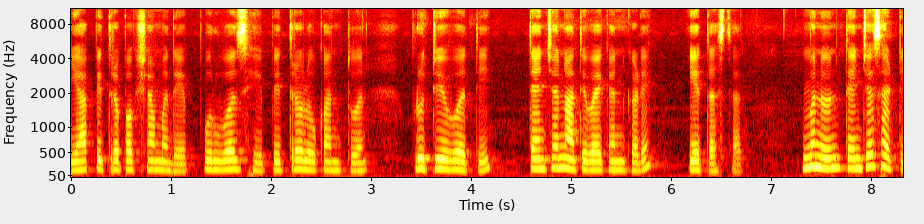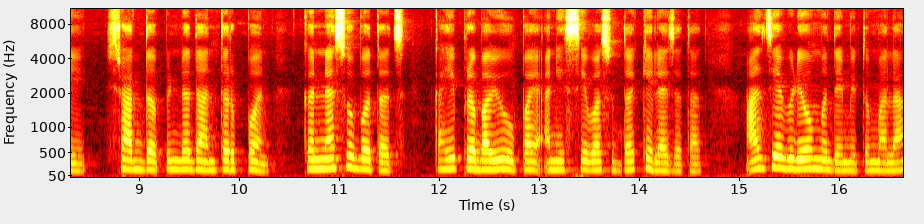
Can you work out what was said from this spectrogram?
या पितृपक्षामध्ये पूर्वज हे पितृलोकांतून पृथ्वीवरती त्यांच्या नातेवाईकांकडे येत असतात. म्हणून त्यांच्यासाठी श्राद्ध पिंडदान तर्पण करण्यासोबतच काही प्रभावी उपाय आणि सेवासुद्धा केल्या जातात. आज या व्हिडिओमध्ये मी तुम्हाला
